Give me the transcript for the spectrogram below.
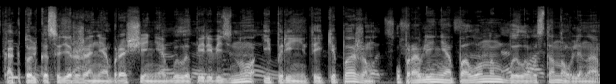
Как только содержание обращения было переведено и принято экипажем, управление Аполлоном было восстановлено.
